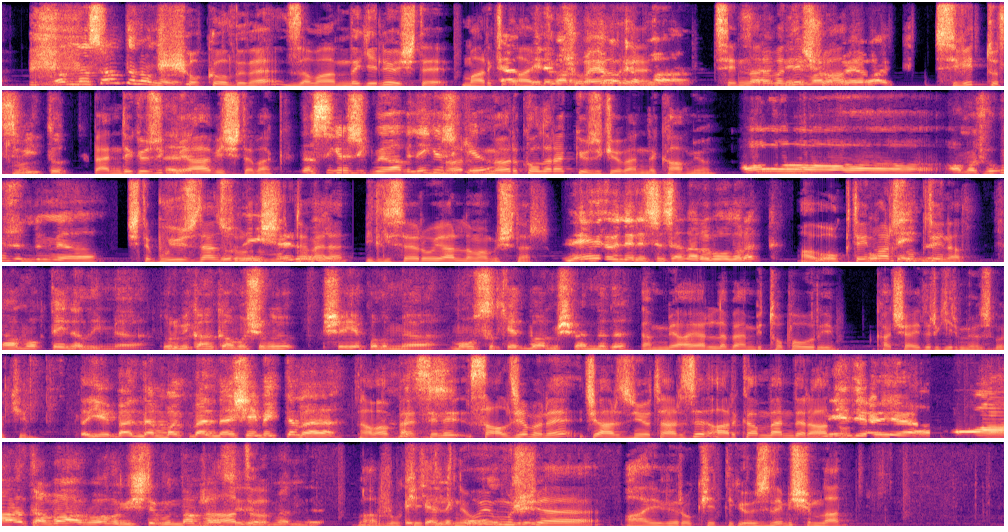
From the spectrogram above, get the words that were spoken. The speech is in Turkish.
Lan nasıl aldın onu? Şok oldun ha. Zamanında geliyor işte. Market Sen benim item shop arabaya var bak ya. ama. Senin Sen araba ne benim şu an? arabaya bak. Sweet tut mu? Sweet tut. Bende gözükmüyor Evet. abi işte bak. Nasıl gözükmüyor abi? Ne gözüküyor? Merc olarak gözüküyor bende kamyon. Aa, ama çok üzüldüm ya. İşte bu yüzden Dur, sordum. değiştirelim Muhtemelen bilgisayara uyarlamamışlar. Ne önerirsin sen araba olarak? Abi Octane varsa Octane mi? Octane al. Tamam Octane alayım ya. Dur bir kanka ama şunu şey yapalım ya. Monster Cat varmış bende de. Sen bir ayarla ben bir topa vurayım. Kaç aydır girmiyoruz bakayım. Dayı benden bak benden şey bekleme ha. Tamam ben seni salacağım öne. Jarzinho tarzı. Arkam bende rahat ol. Ne diyor ya? Aa tamam oğlum işte bundan Rahat bahsediyorum ol. ben de. Lan roketlik Tekerlekli ne oğlum, oyunmuş biri- ya. Vay be roketlik özlemişim lan.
